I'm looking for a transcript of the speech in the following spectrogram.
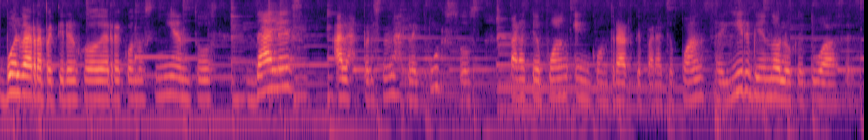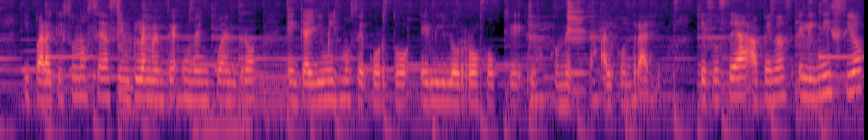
Vuelve a repetir el juego de reconocimientos, dales a las personas recursos para que puedan encontrarte, para que puedan seguir viendo lo que tú haces y para que eso no sea simplemente un encuentro en que allí mismo se cortó el hilo rojo que los conecta, al contrario, que eso sea apenas el inicio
